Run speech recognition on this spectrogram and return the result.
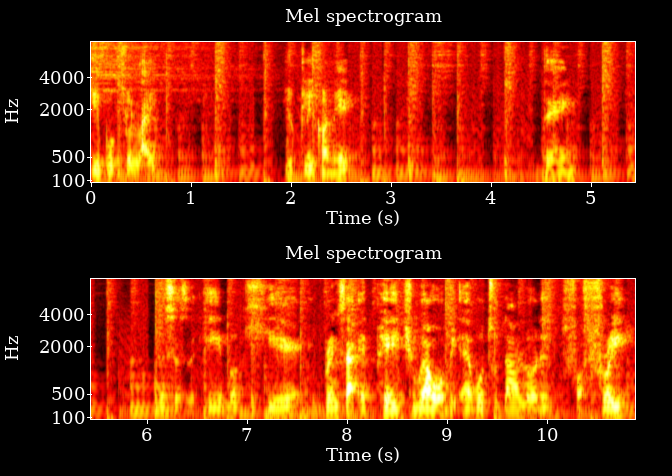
ebook you like you click on it. Then this is the ebook here. It brings out a page where we'll be able to download it for free.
